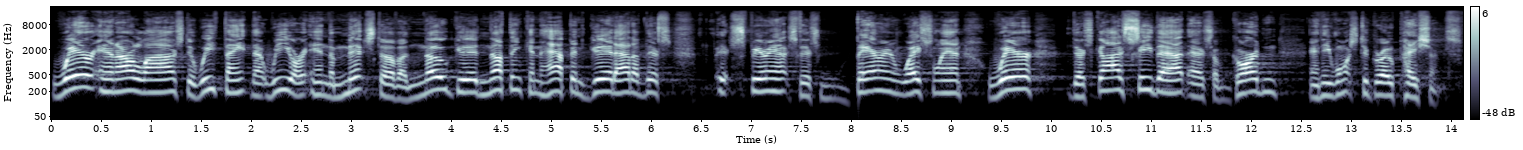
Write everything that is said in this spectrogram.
Where in our lives do we think that we are in the midst of a no good, nothing can happen good out of this experience, this barren wasteland? Where does God see that as a garden and He wants to grow patience?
